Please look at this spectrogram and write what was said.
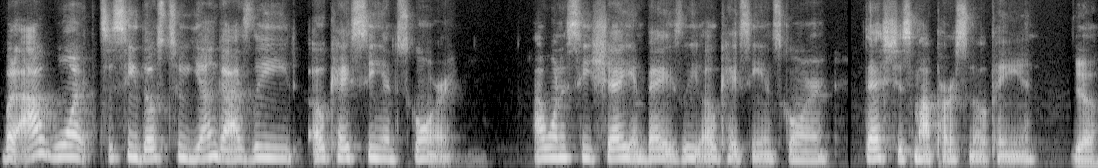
but I want to see those two young guys lead OKC in scoring. I want to see Shai and Bazley OKC in scoring. That's just my personal opinion. Yeah,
